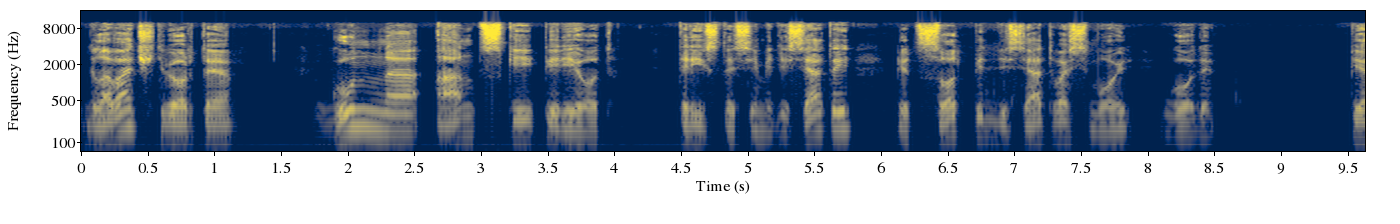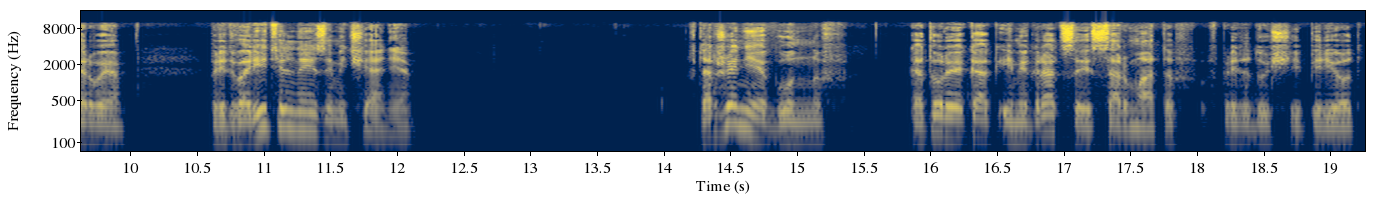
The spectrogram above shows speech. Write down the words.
Глава 4. Гунна-Антский период. 370-558 годы. Первое. Предварительные замечания. Вторжение гуннов которое, как иммиграция сарматов в предыдущий период,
